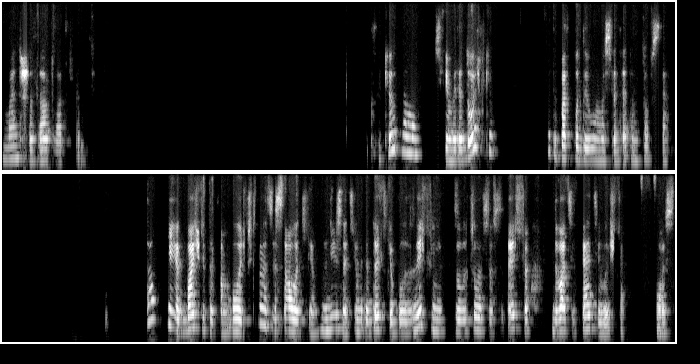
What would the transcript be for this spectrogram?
Менше за 25. Екзекютнемо, 7 рядочків. І тепер подивимося, де там то все. Так, і як бачите, там було 14, стало 7. Ну, дійсно, 7 рядочків були знищені, залишилося все те, що 25 і вище. Ось.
